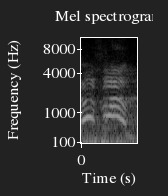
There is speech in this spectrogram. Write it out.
一二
